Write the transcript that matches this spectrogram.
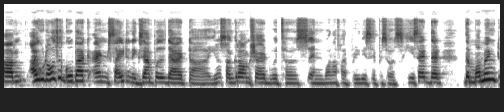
um, I would also go back and cite an example that uh, you know Sangram shared with us in one of our previous episodes. He said that the moment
